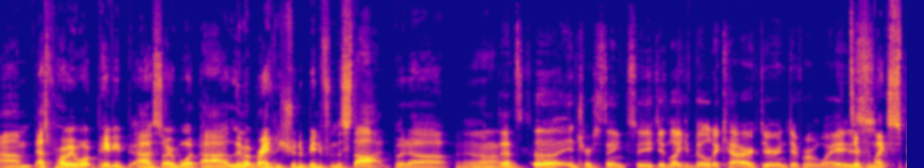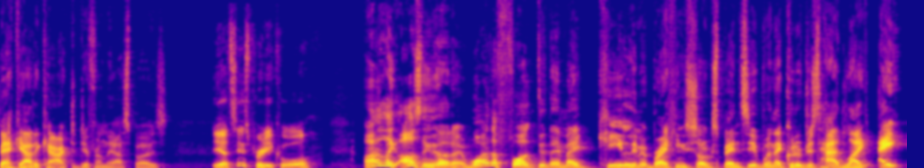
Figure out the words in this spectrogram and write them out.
Um, that's probably what PvP, uh, sorry, what uh, limit breaking should have been from the start. But uh, I don't know. That's uh, interesting. So you could like build a character in different ways. different, like spec out a character differently, I suppose. yeah, that seems pretty cool. I like. I was thinking the other day, why the fuck did they make key limit breaking so expensive when they could have just had like eight?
